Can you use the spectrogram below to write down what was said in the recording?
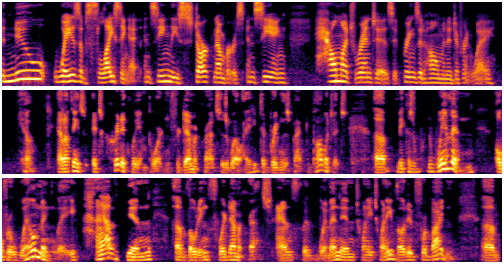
the new ways of slicing it and seeing these stark numbers and seeing how much rent is, it brings it home in a different way. Yeah. And I think it's, it's, critically important for Democrats as well. I hate to bring this back to politics uh, because women overwhelmingly have been uh, voting for Democrats, and for women in 2020 voted for Biden. Um,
